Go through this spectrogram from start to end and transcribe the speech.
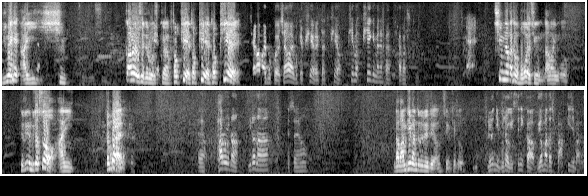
윤회 아이 씨. 깔아요 제대로 그냥 더 피해 더 피해 더 피해. 제가 밟을 거예요. 제가 밟을게요. 피해요. 일단 피해요. 피해 피해기만 해봐요. 밟아줄 테니. 치움약 같은 거 먹어요 지금 남아 있는 거. 느리는 무적 써. 아니 전발. 자, 바로 일어나. 일어나. 됐어요. 나 만피 만들어줘야 돼요 지금 계속. 르니 무적 있으니까 위험하다 싶으면 아끼지 마요.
